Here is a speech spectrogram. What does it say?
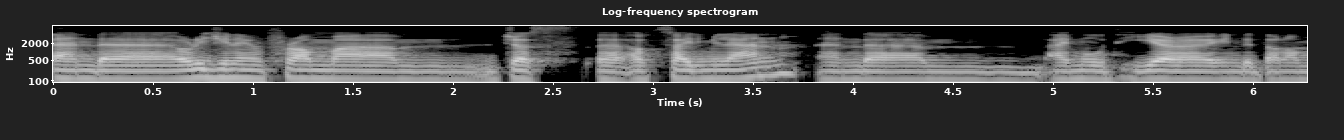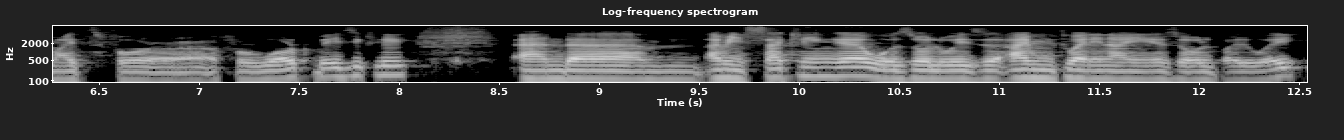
and uh, originally I'm from um, just uh, outside Milan, and um, I moved here in the Dolomites for uh, for work basically. And um, I mean, cycling uh, was always. I'm 29 years old, by the way,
